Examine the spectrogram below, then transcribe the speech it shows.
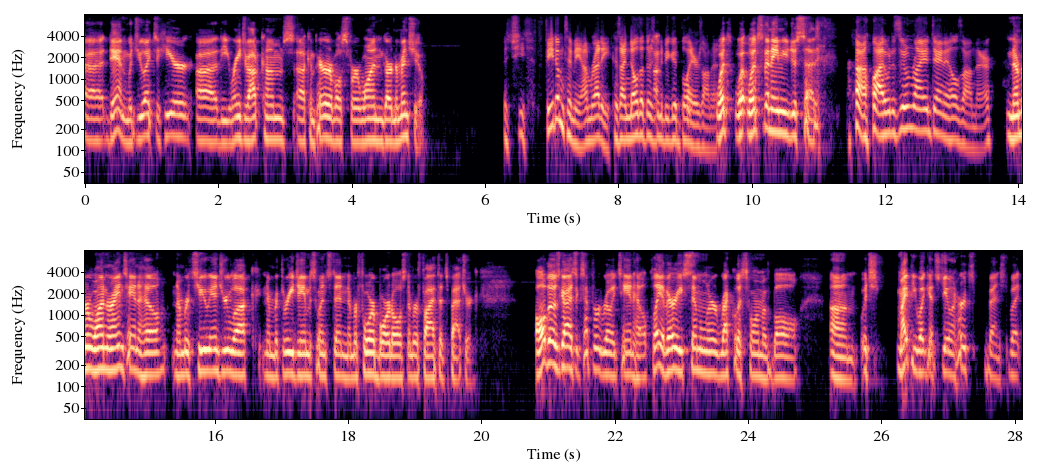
Uh, Dan, would you like to hear uh, the range of outcomes uh, comparables for one Gardner Minshew? Gee, Feed them to me. I'm ready because I know that there's going to be good players on it. What's what, what's the name you just said? I would assume Ryan Tannehill's on there. Number one, Ryan Tannehill. Number two, Andrew Luck. Number three, Jameis Winston. Number four, Bortles. Number five, Fitzpatrick. All those guys, except for really Tannehill, play a very similar reckless form of ball, um, which might be what gets Jalen Hurts benched. But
